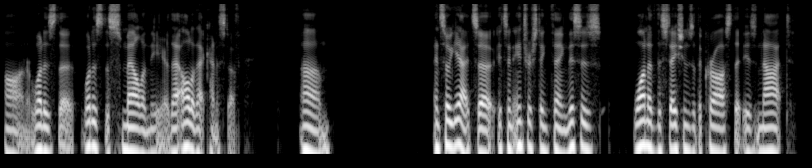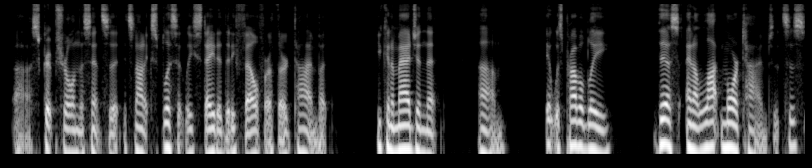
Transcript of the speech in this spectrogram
on or what is the what is the smell in the air that all of that kind of stuff. Um and so yeah it's a it's an interesting thing. This is one of the stations of the cross that is not uh, scriptural in the sense that it's not explicitly stated that he fell for a third time but you can imagine that um, it was probably this and a lot more times. It's this,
